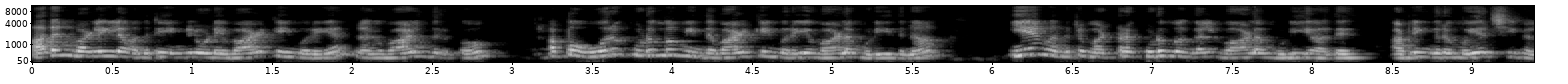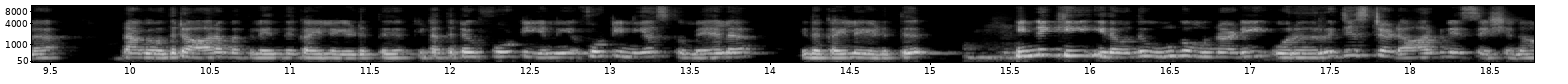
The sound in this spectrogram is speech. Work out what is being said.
அதன் வழியில வந்துட்டு எங்களுடைய வாழ்க்கை முறையை நாங்க வாழ்ந்திருக்கோம். அப்போ ஒரு குடும்பம் இந்த வாழ்க்கை முறையை வாழ முடியுதுன்னா ஏன் வந்துட்டு மற்ற குடும்பங்கள் வாழ முடியாது? அப்படிங்கிற முயற்சிகளை நாங்க வந்துட்டு ஆரம்பத்துல இருந்து கையில எடுத்து கிட்டத்தட்ட ஃபோர்டீன் ஃபோர்டீன் இயர்ஸ்க்கு மேல இத கையில எடுத்து இன்னைக்கு இத வந்து உங்க முன்னாடி ஒரு ரிஜிஸ்டர்ட் ஆர்கனைசேஷனா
